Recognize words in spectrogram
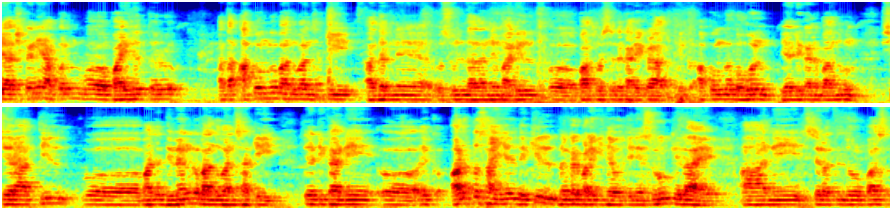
या ठिकाणी आपण पाहिलं तर आता अपंग बांधवांसाठी आदरणीय सुनील दादांनी मागील पाच वर्षाच्या कार्यकाळात एक अपंग भवन या ठिकाणी बांधून शहरातील माझ्या दिव्यांग बांधवांसाठी त्या ठिकाणी एक अर्थसहाय्य देखील नगरपालिकेच्या वतीने सुरू केलं आहे. आणि शहरातील जवळपास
